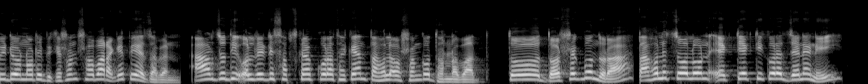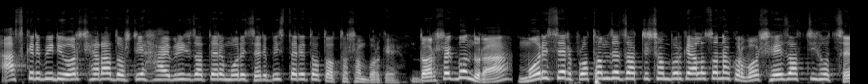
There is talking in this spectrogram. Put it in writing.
ভিডিও নোটিফিকেশন সবার আগে পেয়ে যাবেন। আর যদি অলরেডি সাবস্ক্রাইব করা থাকেন, তাহলে অসংখ্য ধন্যবাদ। তো দর্শক বন্ধুরা, তাহলে চলুন একটি একটি করে জেনে নিই আজকের ভিডিওর সেরা দশটি হাইব্রিড জাতের মরিচের বিস্তারিত তথ্য সম্পর্কে। দর্শক বন্ধুরা, মরিচের প্রথম যে জাতটি সম্পর্কে আলোচনা করব, সেই জাতটি হচ্ছে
